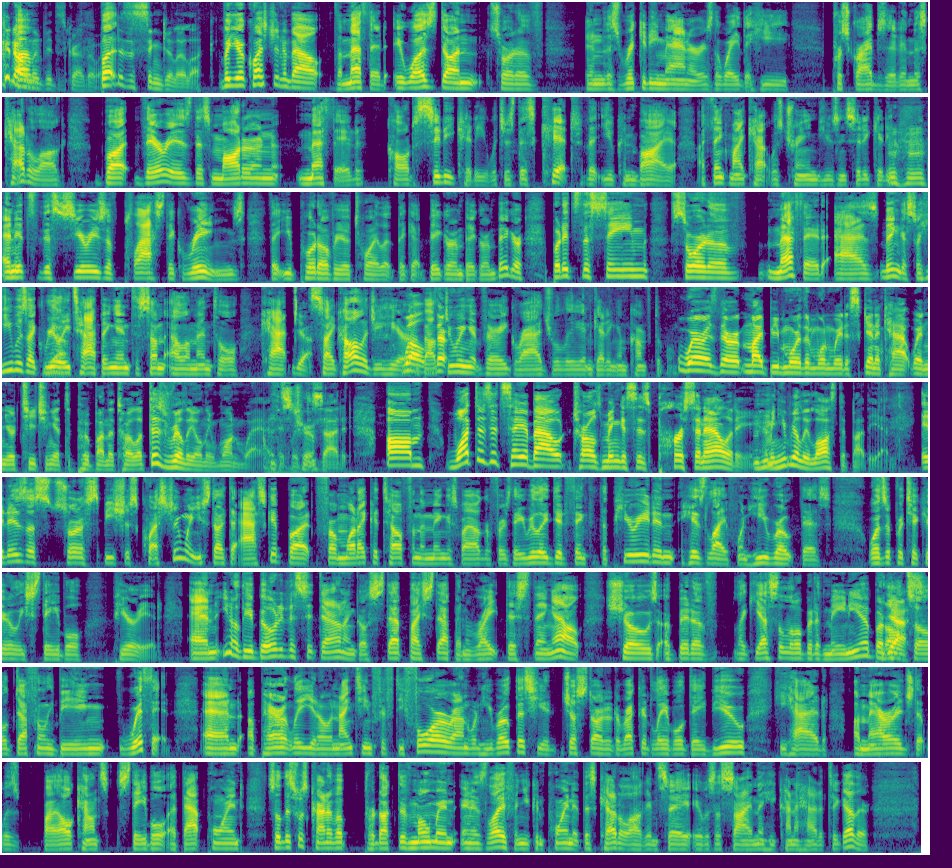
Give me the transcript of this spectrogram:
Can only be described that way. Um, but- it is a singular look. But your question about the method, it was done sort of in this rickety manner, is the way that he prescribes it in this catalog. But there is this modern method called City Kitty, which is this kit that you can buy. I think my cat was trained using City Kitty. And it's this series of plastic rings that you put over your toilet that get bigger and bigger and bigger. But it's the same sort of method as Mingus. So he was like really Yeah. tapping into some elemental cat Yeah. psychology here Well, about there- doing it very gradually and getting him comfortable. Whereas there might be more than one way to skin a cat when you're teaching it to poop on the toilet. There's really only one way. I think we've decided. Um, what does it say about Charles Mingus's personality? Mm-hmm. I mean, he really lost it by the end. It is a sort of specious question when you start to ask it, but from what I could tell from the Mingus biographers, they really did think that the period in his life when he wrote this was a particularly stable period. And, you know, the ability to sit down and go step by step and write this thing out shows a bit of, like, yes, a little bit of mania, but Yes. also definitely being with it. And apparently, you know, in 1954, around when he wrote this, he had just started a record label debut. He had a marriage that was by all counts stable at that point. So this was kind of a productive moment in his life and you can point at this catalog and say it was a sign that he kind of had it together.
